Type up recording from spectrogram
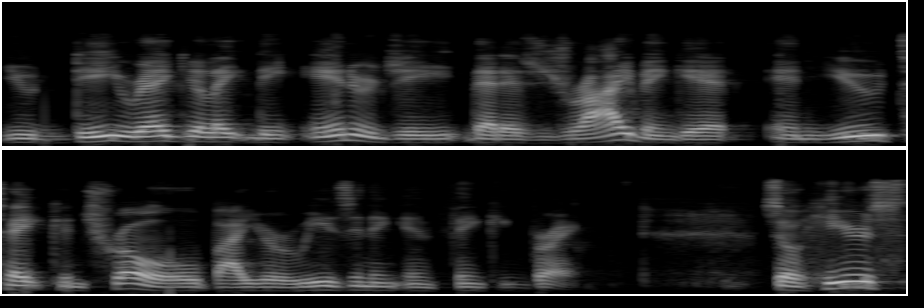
you deregulate the energy that is driving it, and you take control by your reasoning and thinking brain. So, here's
